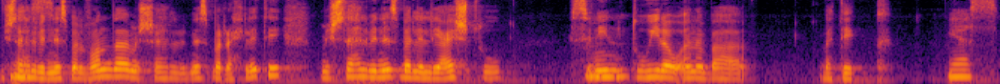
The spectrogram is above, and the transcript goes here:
مش سهل Yes. بالنسبة لفاندا مش سهل بالنسبة لرحلتي مش سهل بالنسبة للي عشته سنين طويلة وأنا ب... بتك. يس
